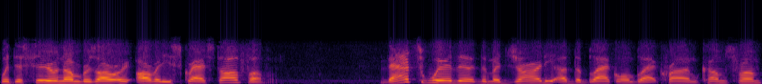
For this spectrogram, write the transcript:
with the serial numbers already already scratched off of them. That's where the the majority of the black on black crime comes from,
